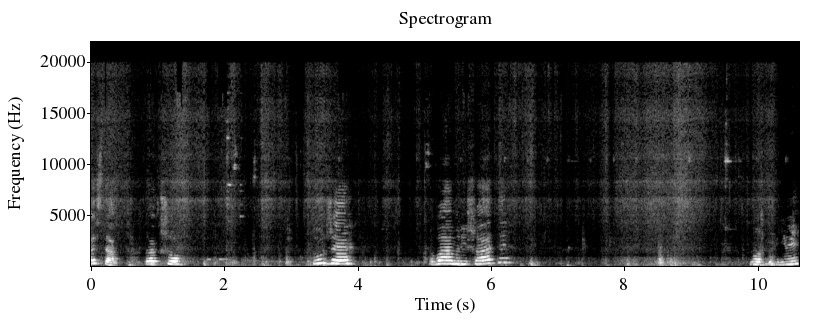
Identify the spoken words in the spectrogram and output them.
Ось так. Так що тут же вам рішати. Ножку підніми.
